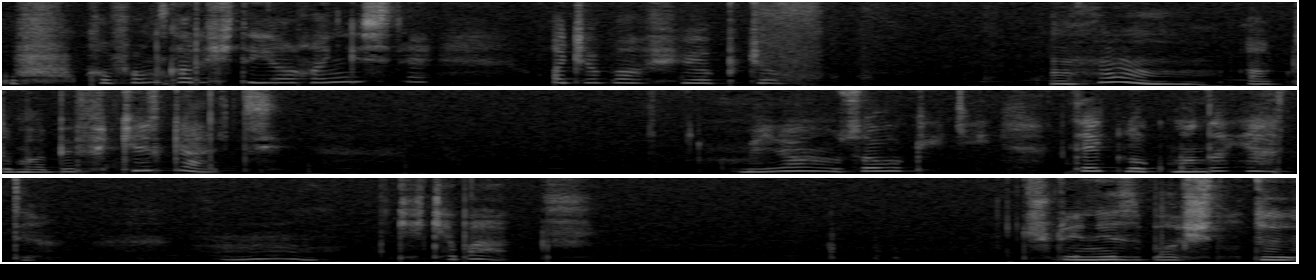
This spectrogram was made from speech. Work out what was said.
Of kafam karıştı ya. Hangisi acaba şey yapacağım? Mhm, aklıma bir fikir geldi. Melan o zavuk keki tek lokmada yerdi. Hmm, keke bak. Süreniz başladı.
